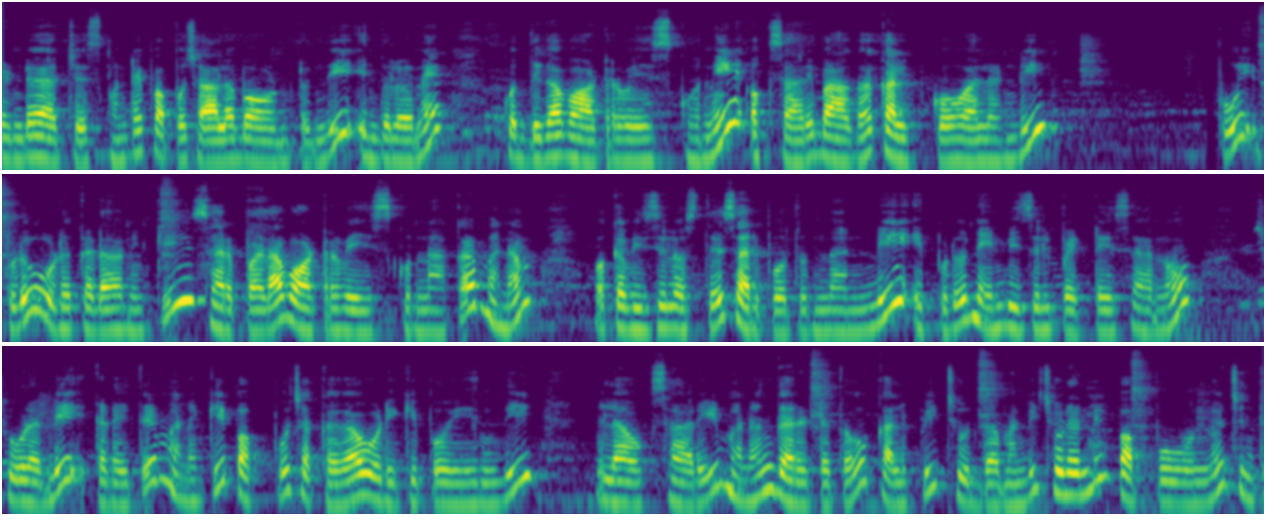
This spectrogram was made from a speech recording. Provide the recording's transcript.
రెండు యాడ్ చేసుకుంటే పప్పు చాలా బాగుంటుంది. ఇందులోనే కొద్దిగా వాటర్ వేసుకొని ఒకసారి బాగా కలుపుకోవాలండి. పప్పు ఇప్పుడు ఉడకడానికి సరిపడా వాటర్ వేసుకున్నాక మనం ఒక విజిల్ వస్తే సరిపోతుందండి. ఇప్పుడు నేను విజిల్ పెట్టేశాను. చూడండి ఇక్కడైతే మనకి పప్పు చక్కగా ఉడికిపోయింది. ఇలా ఒకసారి మనం గరిటెతో కలిపి చూద్దామండి. చూడండి పప్పు ఉన్న చింత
